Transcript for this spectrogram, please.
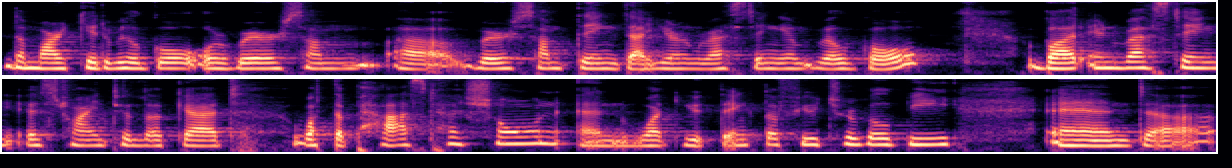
the market will go or where some uh, where something that you're investing in will go. But investing is trying to look at what the past has shown and what you think the future will be and uh,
